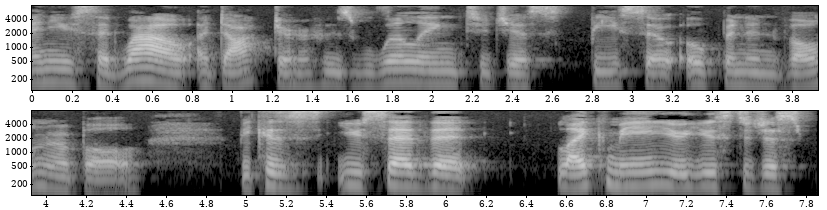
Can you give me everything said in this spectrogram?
and you said, wow, a doctor who's willing to just be so open and vulnerable. Because you said that, like me, you used to just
